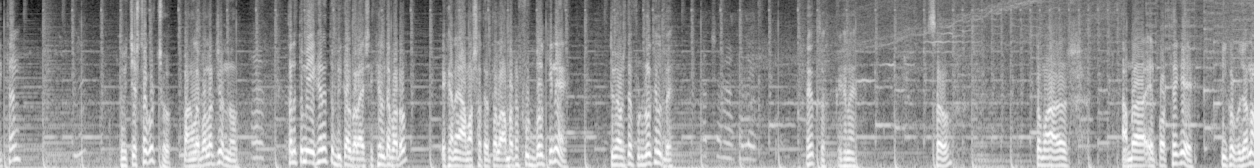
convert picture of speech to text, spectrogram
Ethan তুমি চেষ্টা করছ বাংলা বলার জন্য? তাহলে তুমি এখানে তো বিকালবেলা এসে খেলতে পারো। এখানে আমার সাথে তাহলে আমার ফুটবল কিনে? তুমি আমার সাথে ফুটবল খেলবে? আচ্ছা হ্যাঁ তো এখানে। সো তোমার আমরা এরপর থেকে কি করব জানো?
